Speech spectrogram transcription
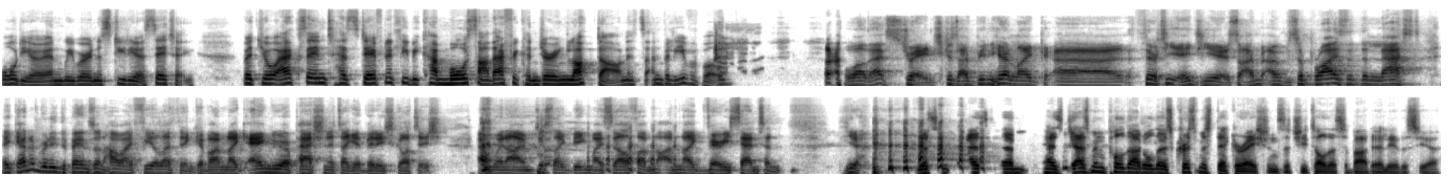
audio, and we were in a studio setting. But your accent has definitely become more South African during lockdown. It's unbelievable. Well, that's strange because I've been here like uh, 38 years. So I'm, I'm surprised that the last, it kind of really depends on how I feel, I think. If I'm like angry or passionate, I get very Scottish. And when I'm just like being myself, I'm, I'm like very Sandton. Yeah. Listen, has, um, has Jasmine pulled out all those Christmas decorations that she told us about earlier this year?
